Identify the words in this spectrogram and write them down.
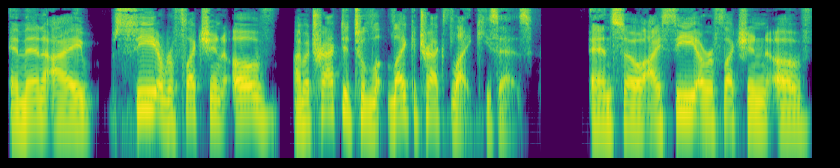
and then I see a reflection of I'm attracted to like attracts like, he says. And so I see a reflection of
